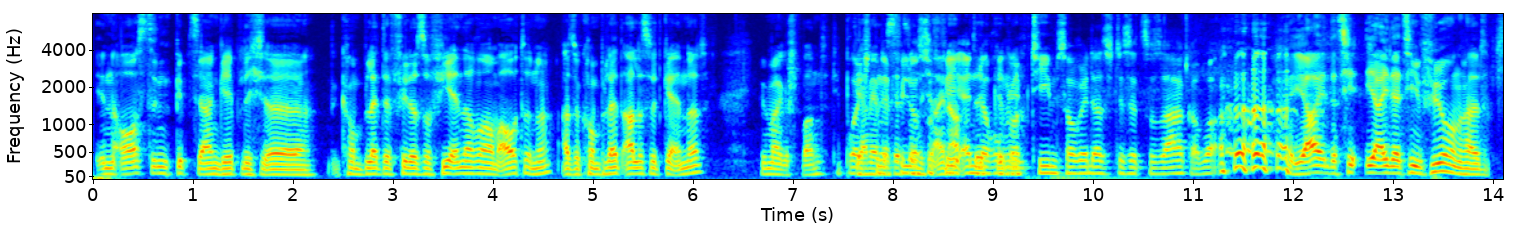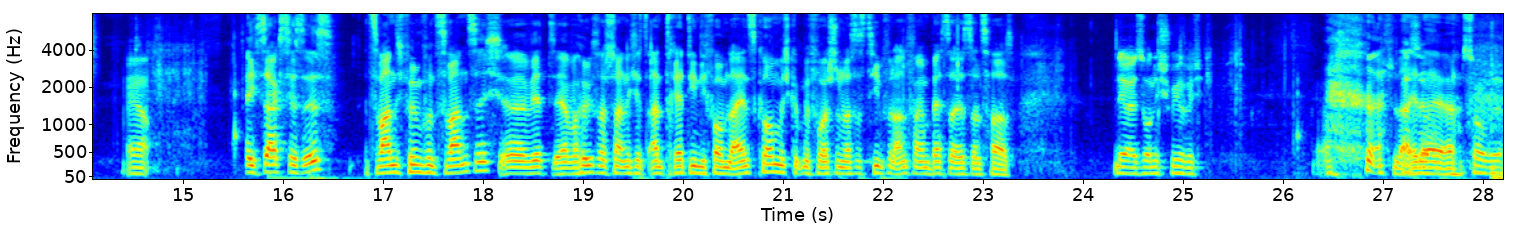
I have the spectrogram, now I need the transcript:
In Austin gibt es ja angeblich äh, komplette Philosophieänderung am Auto, ne? Also komplett alles wird geändert. Ich bin mal gespannt. Die bräuchten eine Philosophieänderung im Team, sorry, dass ich das jetzt so sage, aber. ja, in der, ja, in der Teamführung halt. Ja. Ich sag's, wie es ist. 2025 äh, wird ja höchstwahrscheinlich jetzt Andretti in die Formel 1 kommen. Ich könnte mir vorstellen, dass das Team von Anfang an besser ist als Haas. Ja, ist auch nicht schwierig. Leider, also, ja. Sorry.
